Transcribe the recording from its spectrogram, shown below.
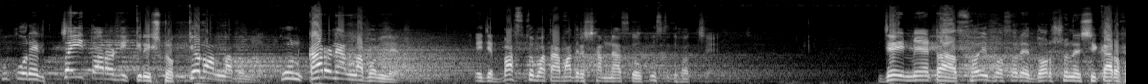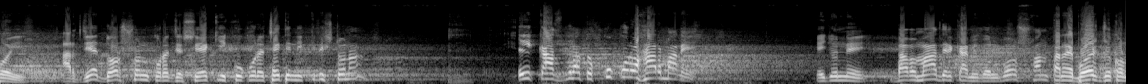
কুকুরের চাইতে আরও নিকৃষ্ট। কেন আল্লাহ বললেন? কোন কারণে আল্লাহ বললেন? এই যে বাস্তবতা আমাদের সামনে আজকে উপস্থিত হচ্ছে। যে মেয়েটা ছয় বছরে দর্শনের শিকার হয় আর যে দর্শন করেছে, সে কি কুকুরের চাইতে নিকৃষ্ট না? এই কাজগুলো তো কুকুরও হার মানে। এই জন্যে বাবা মাদেরকে আমি বলব, সন্তানের বয়স যখন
